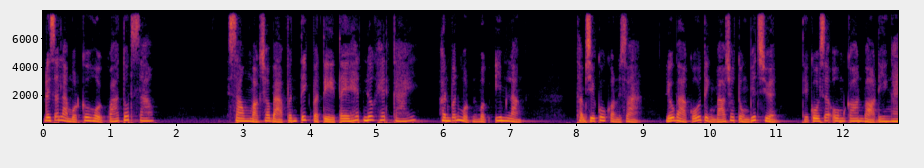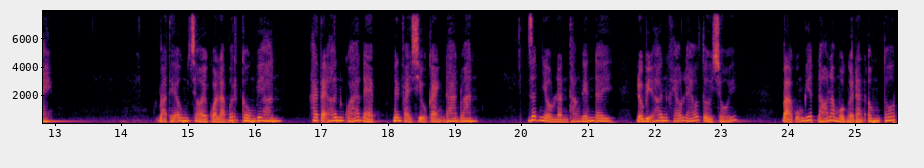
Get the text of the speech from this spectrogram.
Đây sẽ là một cơ hội quá tốt sao? Xong mặc cho bà phân tích và tỉ tê hết nước hết cái, Hân vẫn một mực im lặng. Thậm chí cô còn dọa, Nếu bà cố tình báo cho Tùng biết chuyện, Thì cô sẽ ôm con bỏ đi ngay. Bà thấy ông trời quả là bất công với Hân Hay tại Hân quá đẹp Nên phải chịu cảnh đa đoan. Rất nhiều lần thắng đến đây Đều bị Hân khéo léo từ chối. Bà cũng biết đó là một người đàn ông tốt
